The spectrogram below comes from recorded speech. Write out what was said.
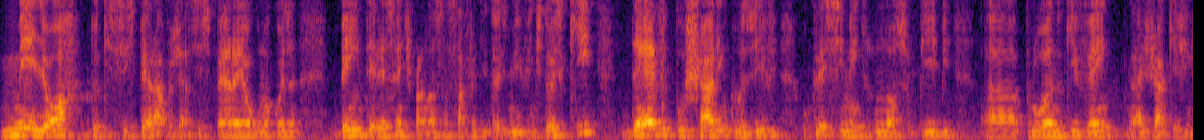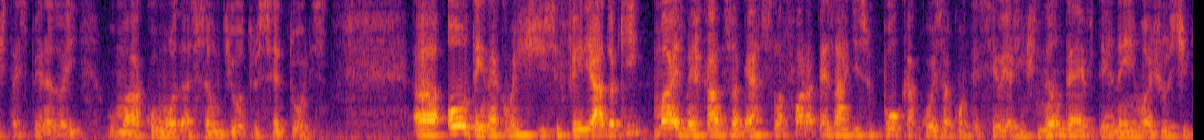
melhor do que se esperava. Já se espera aí alguma coisa bem interessante para a nossa safra de 2022, que deve puxar, inclusive, o crescimento do nosso PIB uh, para o ano que vem, né, já que a gente está esperando aí uma acomodação de outros setores. Uh, ontem, né, como a gente disse, feriado aqui, mais mercados abertos lá fora. Apesar disso, pouca coisa aconteceu e a gente não deve ter nenhum ajuste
